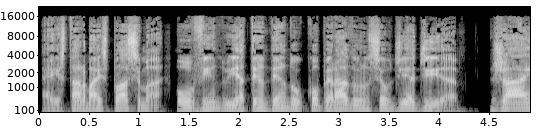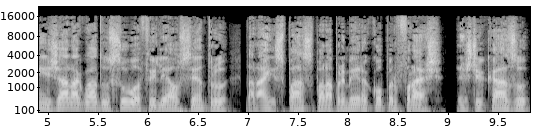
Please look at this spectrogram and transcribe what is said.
é estar mais próxima, ouvindo e atendendo o cooperado no seu dia a dia. Já em Jaraguá do Sul, a filial Centro dará espaço para a primeira Cooper Fresh. Neste caso,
